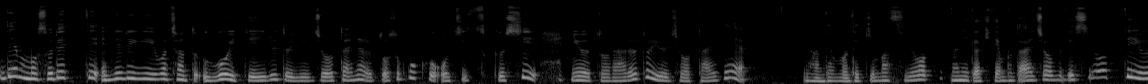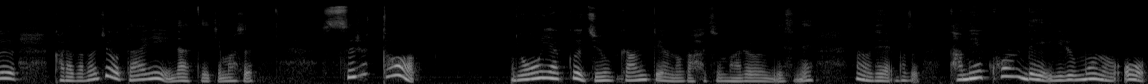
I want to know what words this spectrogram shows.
でもそれってエネルギーはちゃんと動いているという状態になるとすごく落ち着くしニュートラルという状態で何でもできますよ何が来ても大丈夫ですよっていう体の状態になっていきます。するとようやく循環っていうのが始まるんですね。なのでまず溜め込んでいるものを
